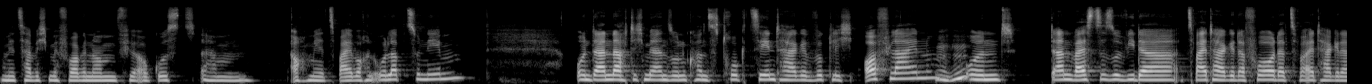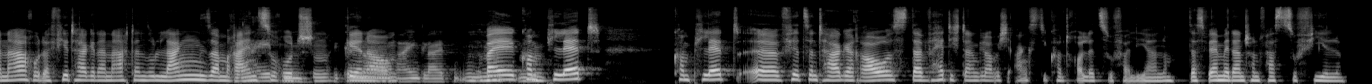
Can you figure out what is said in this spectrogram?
Und jetzt habe ich mir vorgenommen, für August ähm, auch mir zwei Wochen Urlaub zu nehmen. Und dann dachte ich mir an so ein Konstrukt, zehn Tage wirklich offline mhm. und dann, weißt du, so wieder zwei Tage davor oder zwei Tage danach oder vier Tage danach dann so langsam reinzurutschen. Genau, genau. reingleiten. Mhm. Weil mhm. komplett, komplett äh, 14 Tage raus, da hätte ich dann, glaube ich, Angst, die Kontrolle zu verlieren. Das wäre mir dann schon fast zu viel.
